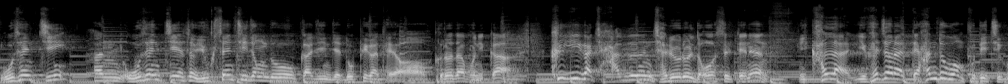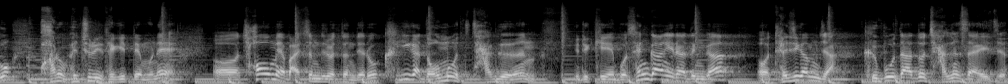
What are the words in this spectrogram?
5cm, 한 5cm에서 6cm 정도까지 이제 높이가 돼요. 그러다 보니까 크기가 작은 재료를 넣었을 때는 이 칼날, 이 회전할 때 한두 번 부딪히고 바로 배출이 되기 때문에 어, 처음에 말씀드렸던 대로 크기가 너무 작은 이렇게 뭐 생강이라든가 어, 돼지 감자 그보다도 작은 사이즈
